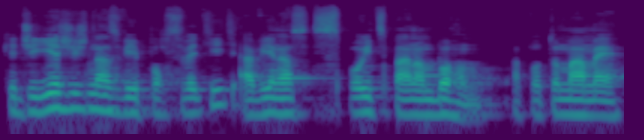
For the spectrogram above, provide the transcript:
keďže Ježiš nás vie posvetiť a vie nás spojiť s Pánom Bohom. A potom máme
